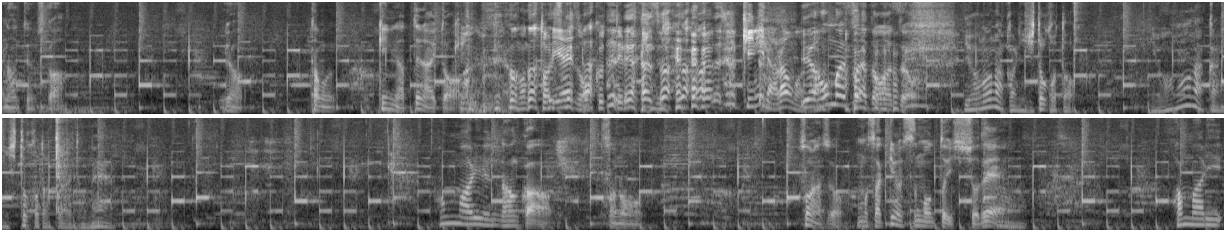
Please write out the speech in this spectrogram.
なんていうんですか。いや多分気になってないととりあえず送ってる。って感じ気にならんもんいなやほんまにそうやと思いますよ。世の中に一言。世の中に一言って言われてもね。あんまりなんかそのそうなんですよ。もうさっきの質問と一緒で、あんまり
